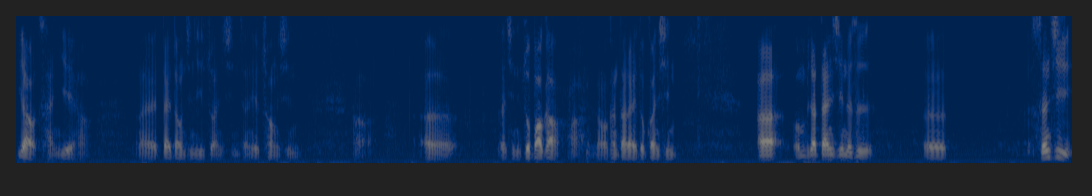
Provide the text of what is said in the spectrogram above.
药产业哈，来带动经济转型、产业创新，啊，呃，来请你做报告啊。那我看大家也都关心，啊，我们比较担心的是，呃，生技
